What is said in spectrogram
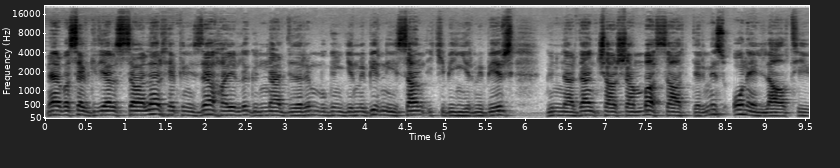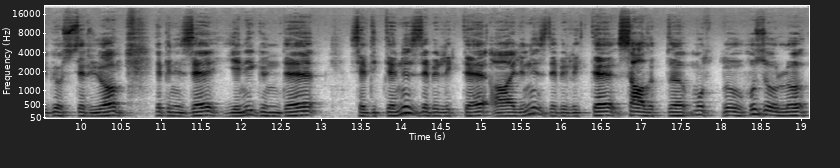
Merhaba sevgili yarışseverler. Hepinize hayırlı günler dilerim. Bugün 21 Nisan 2021 günlerden çarşamba saatlerimiz 10.56'yı gösteriyor. Hepinize yeni günde sevdiklerinizle birlikte, ailenizle birlikte sağlıklı, mutlu, huzurlu,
